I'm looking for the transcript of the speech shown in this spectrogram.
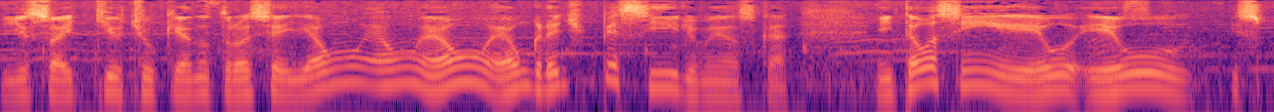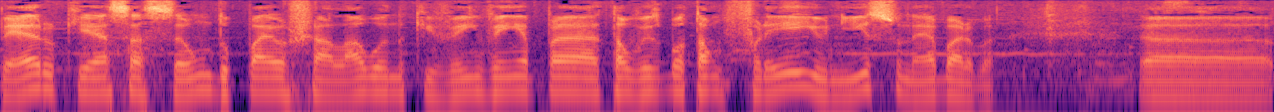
Isso aí que o tio Keno trouxe aí é um, é um, é um, é um grande empecilho mesmo, cara. Então, assim, eu, eu espero que essa ação do Pai Oxalá o ano que vem venha pra talvez botar um freio nisso, né, Barba? Ah,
